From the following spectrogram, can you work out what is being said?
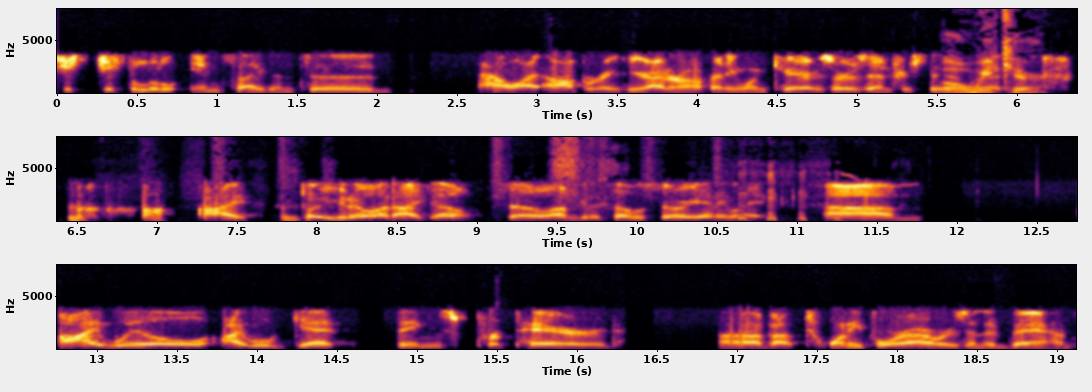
just just a little insight into how I operate here. I don't know if anyone cares or is interested. Oh, we care. I, but you know what? I don't. So I'm going to tell the story anyway. um, I will. I will get things prepared uh, about 24 hours in advance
